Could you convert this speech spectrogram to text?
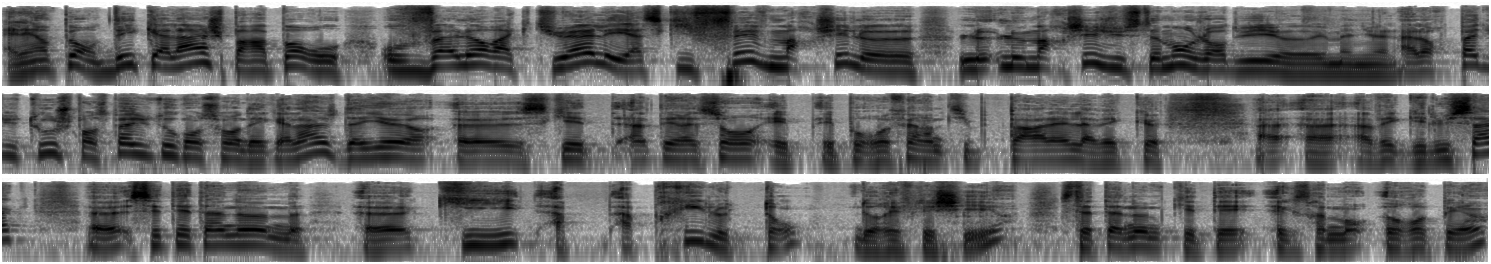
elle est un peu en décalage par rapport aux, valeurs actuelles et à ce qui fait marcher le, marché justement aujourd'hui, euh, Emmanuel Alors pas du tout, je pense pas du tout qu'on soit en décalage. D'ailleurs, euh, ce qui est intéressant, et, pour refaire un petit parallèle avec, euh, avec Gay-Lussac, c'était un homme qui a pris le temps de réfléchir. C'était un homme qui était extrêmement européen.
